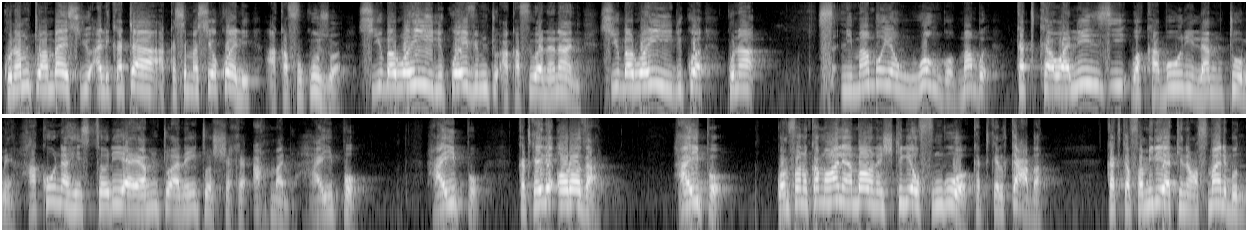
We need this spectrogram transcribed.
kuna mtu ambaye sijui alikataa akasema sio kweli akafukuzwa. Sijui barua hii ilikuwa hivi mtu akafiwa na nani. Sijui barua hii ilikuwa kuna ni mambo ya uongo mambo katika walinzi wa kaburi la mtume hakuna historia ya mtu anaitwa shekhe ahmad. Haipo. Haipo. Katika ile orodha haipo. Kwa mfano kama wale ambao wanashikilia ufunguo katika lkaba katika familia ya kina uthmani bn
